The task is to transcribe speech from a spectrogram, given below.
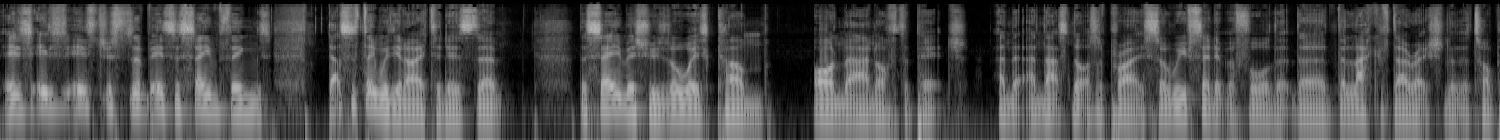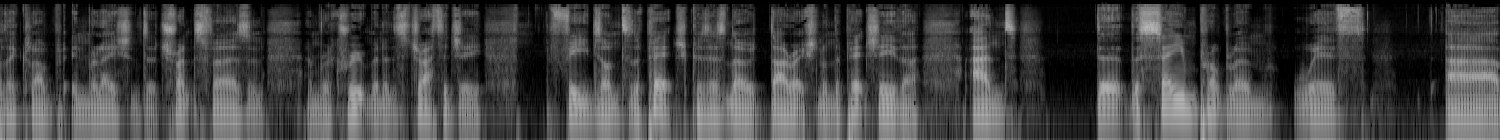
it's it's it's just it's the same things. That's the thing with United is that the same issues always come on and off the pitch. And, and that's not a surprise. So we've said it before that the the lack of direction at the top of the club in relation to transfers and, and recruitment and strategy feeds onto the pitch because there's no direction on the pitch either. And the the same problem with uh,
